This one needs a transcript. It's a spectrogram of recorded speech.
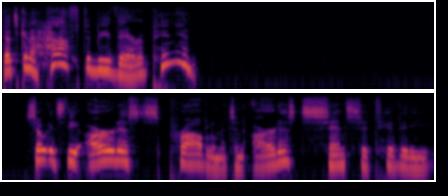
that's going to have to be their opinion. So it's the artist's problem. It's an artist's sensitivity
